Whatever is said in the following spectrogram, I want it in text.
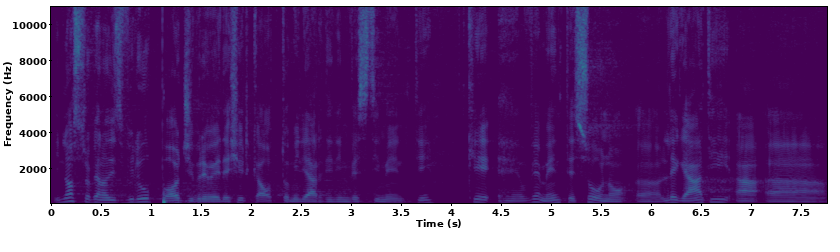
Il nostro piano di sviluppo oggi prevede circa 8 miliardi di investimenti che eh, ovviamente sono eh, legati a, a,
